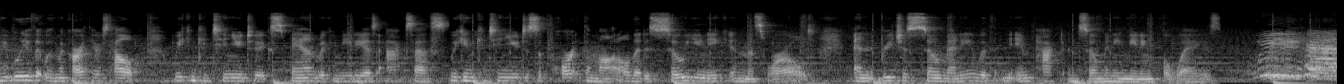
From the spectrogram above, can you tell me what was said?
We believe that with MacArthur's help, we can continue to expand Wikimedia's access. We can continue to support the model that is so unique in this world and reaches so many with an impact in so many meaningful ways. We can!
